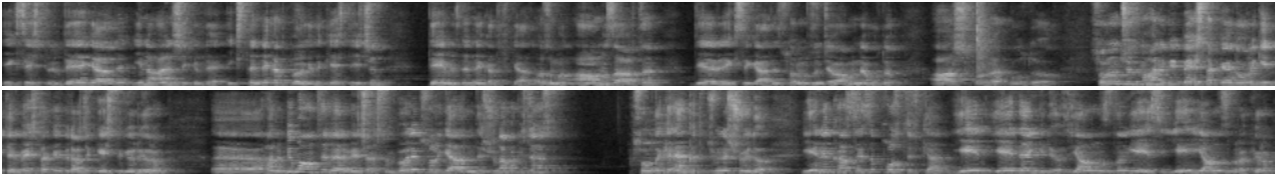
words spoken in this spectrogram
x eşittir d'ye geldi. Yine aynı şekilde x'te negatif bölgede kestiği için D'miz de negatif geldi. O zaman A'mız artı diğeri eksi geldi. Sorumuzun cevabını ne bulduk? A şık olarak bulduk. Sorunun çözümü hani bir 5 dakikaya doğru gitti. 5 dakikayı birazcık geçti görüyorum. Ee, hani bir mantığı vermeye çalıştım. Böyle bir soru geldiğinde şuna bakacağız. Sorudaki en kritik cümle şuydu. Y'nin katsayısı pozitifken y, y'den gidiyoruz. Yalnızlığın y'si. Y'yi yalnız bırakıyorum.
